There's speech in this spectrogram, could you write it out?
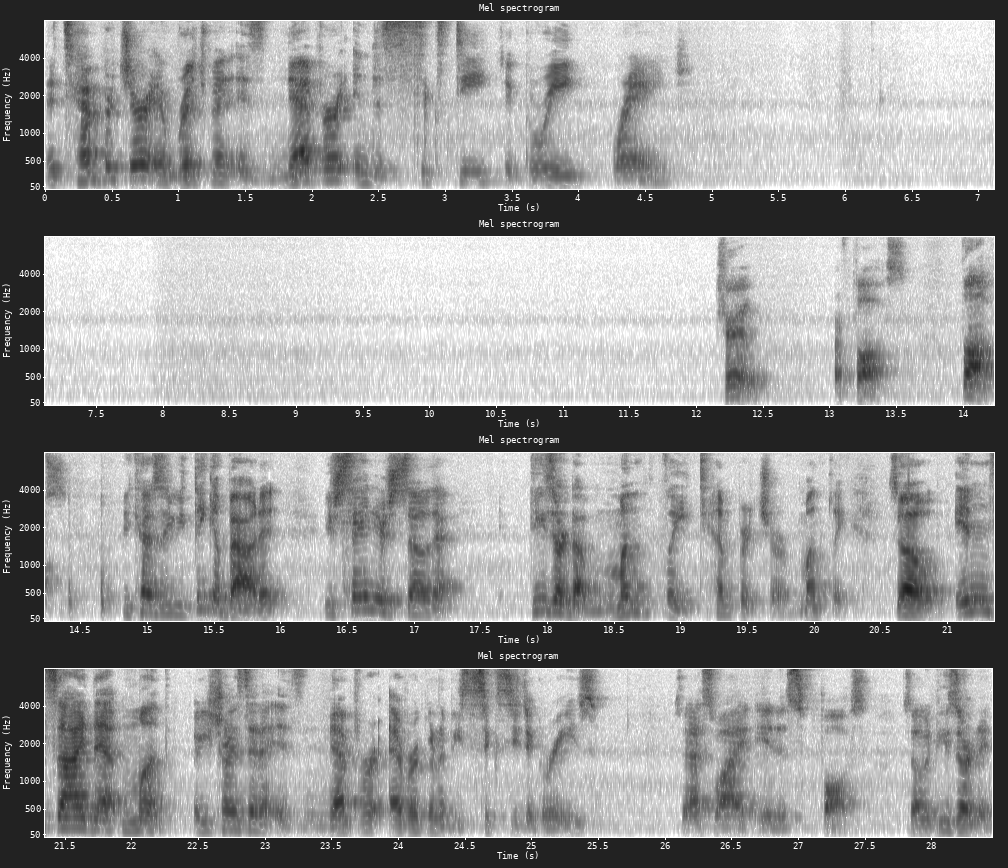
The temperature in Richmond is never in the 60 degree range. True or false? False. Because if you think about it, you're saying to yourself that these are the monthly temperature, monthly. So inside that month, are you trying to say that it's never ever going to be 60 degrees? So that's why it is false. So these are the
